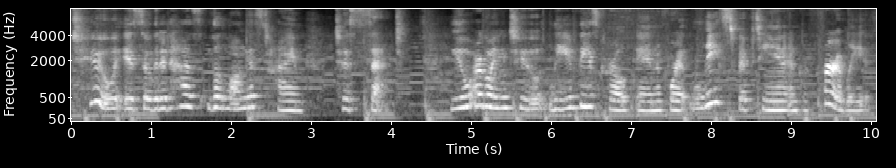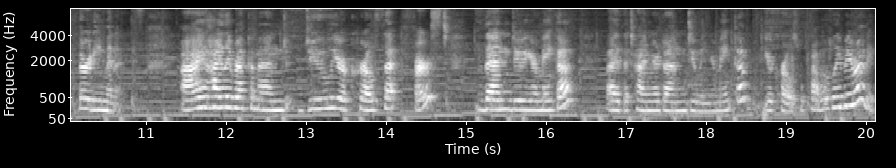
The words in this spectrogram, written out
two is so that it has the longest time to set. You are going to leave these curls in for at least 15 and preferably 30 minutes. I highly recommend do your curl set first then do your makeup. By the time you're done doing your makeup, your curls will probably be ready.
